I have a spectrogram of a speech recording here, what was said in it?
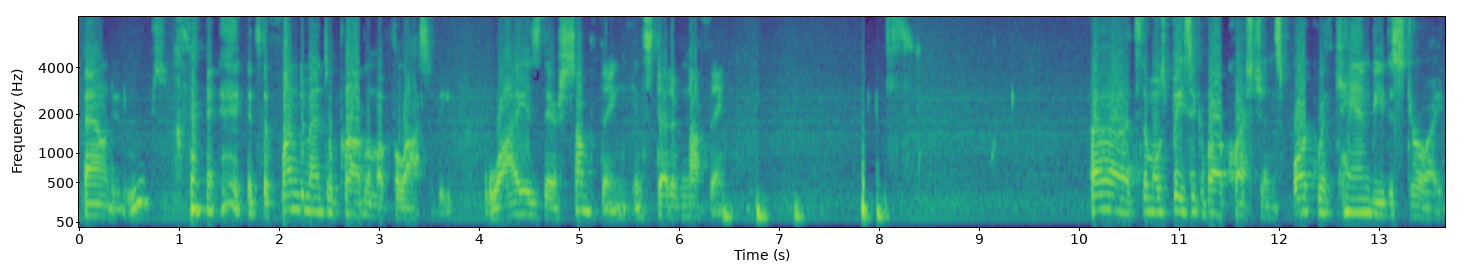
founded. Oops. it's the fundamental problem of philosophy. Why is there something instead of nothing? Uh, it's the most basic of all questions. Orqwith can be destroyed.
